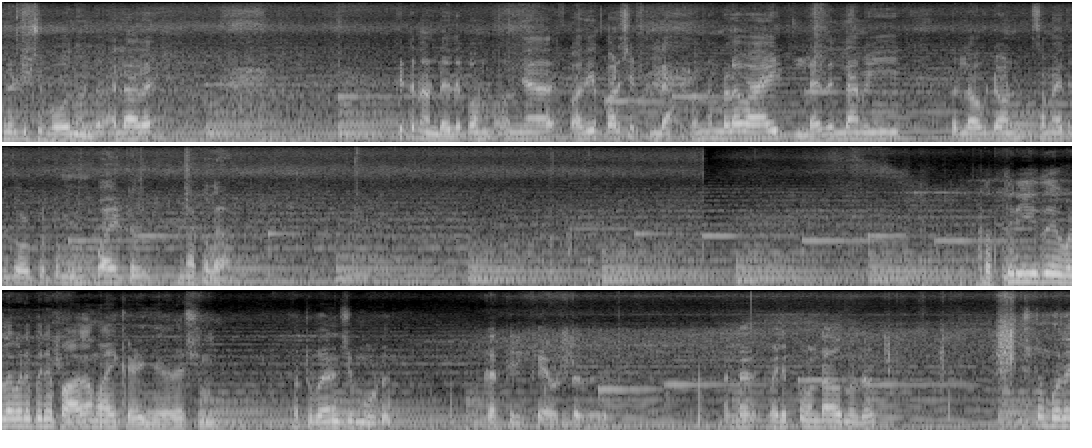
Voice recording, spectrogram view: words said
പിടിച്ചു പോകുന്നുണ്ട്. അല്ലാതെ കിട്ടുന്നുണ്ട്. ഇതിപ്പം ഞാൻ അധികം പറിച്ചിട്ടില്ല. ഒന്നും വിളവായിട്ടില്ല. ഇതെല്ലാം ഈ ഒരു ലോക്ക്ഡൗൺ സമയത്തിന് തൊട്ട് മുമ്പായിട്ട് നട്ടതാണ്. കത്തിരി ഇത് വിളവെടുപ്പിന് പാകമായി കഴിഞ്ഞു ഏകദേശം പത്ത് പതിനഞ്ച് മൂട് കത്തിരിക്ക ഉണ്ടത്. നല്ല വലിപ്പം ഉണ്ടാകുന്നത് ഇഷ്ടംപോലെ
